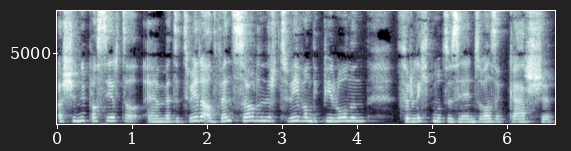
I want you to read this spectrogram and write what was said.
als je nu passeert al, eh, met de tweede advent, zouden er twee van die pilonen verlicht moeten zijn, zoals een kaarsje.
